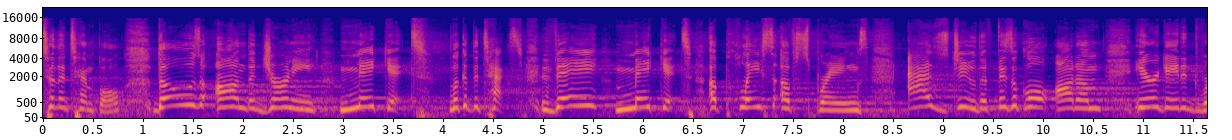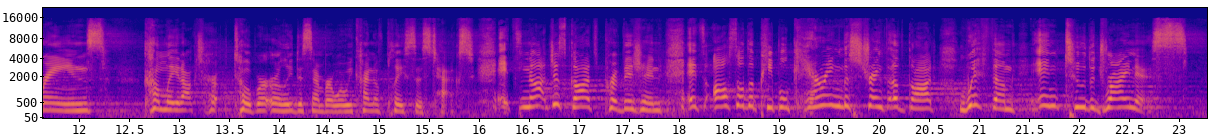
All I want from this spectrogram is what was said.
to the temple, those on the journey make it. Look at the text. They make it a place of springs, as do the physical autumn irrigated rains come late October, early December, where we kind of place this text. It's not just God's provision, it's also the people carrying the strength of God with them into the dryness.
